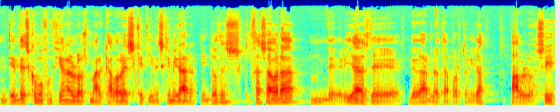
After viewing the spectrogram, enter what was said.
entiendes cómo funcionan los marcadores que tienes que mirar y entonces quizás ahora mm, deberías de, darle otra oportunidad. Pablo, sí,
